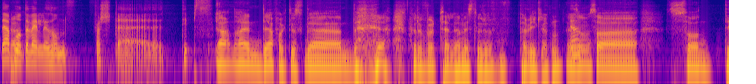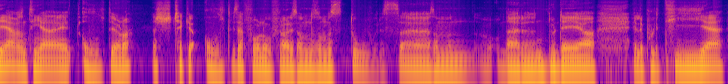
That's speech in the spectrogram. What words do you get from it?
Det er på en Ja. måte veldig sånn første tips. Ja, nei, det er faktisk det, det For å fortelle en historie fra virkeligheten. Liksom, så, så det er sånne ting jeg alltid gjør nå. Jeg sjekker alltid hvis jeg får noe fra liksom, sånne store eh, sånn, Om det er Nordea eller politiet.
